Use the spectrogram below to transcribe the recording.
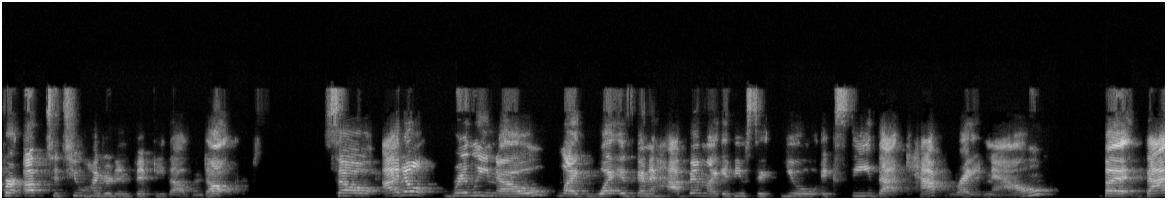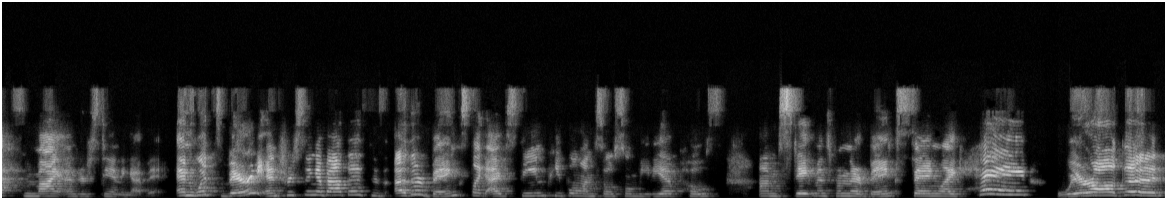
for up to two hundred and fifty thousand dollars. So I don't really know like what is going to happen. Like if you you exceed that cap right now, but that's my understanding of it. And what's very interesting about this is other banks, like I've seen people on social media post um, statements from their banks saying, like, hey, we're all good.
